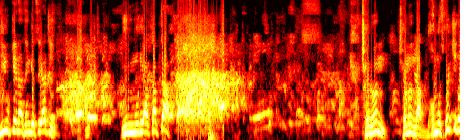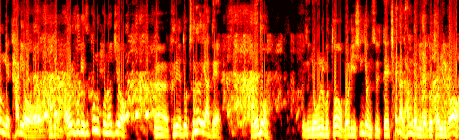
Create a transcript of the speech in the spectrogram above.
미웃게나 생겼어야지. 어? 인물이 아깝다. 저는, 저는 막 너무 솔직한 게 탈이요. 얼굴이 후끈후끈하지요. 어, 그래도 들어야 돼. 그래도. 그래서 이제 오늘부터 머리 신경 쓸 때 책을 한 권이라도 더 읽어.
